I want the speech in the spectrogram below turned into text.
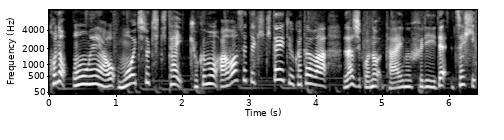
このオンエアをもう一度聞きたい曲も合わせて聞きたいという方はラジコのタイムフリーでぜひ。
